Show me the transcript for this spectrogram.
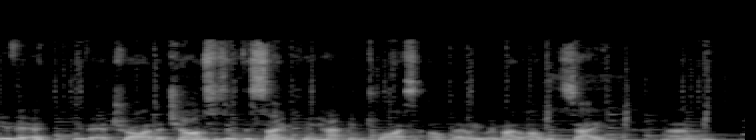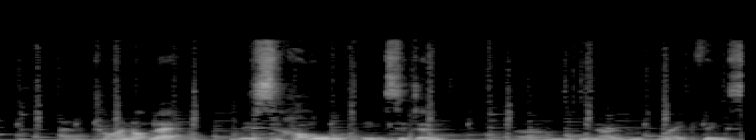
give it a give it a try. The chances of the same thing happening twice are very remote, I would say. Um, try not let this whole incident, um, you know, make things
